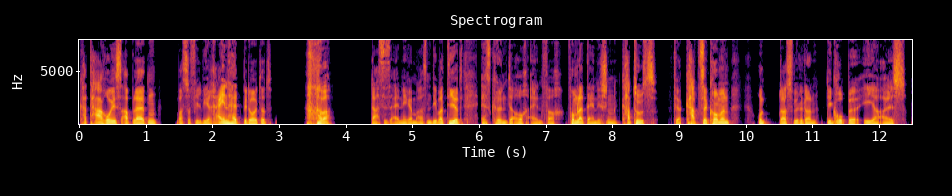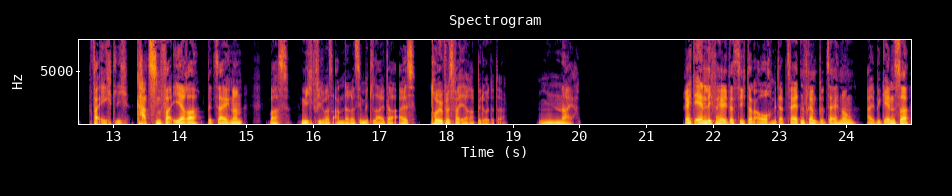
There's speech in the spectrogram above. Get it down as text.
Katarois ableiten, was so viel wie Reinheit bedeutet. Aber das ist einigermaßen debattiert. Es könnte auch einfach vom lateinischen Catus für Katze kommen und das würde dann die Gruppe eher als verächtlich Katzenverehrer bezeichnen, was nicht viel was anderes im Mittelalter als Teufelsverehrer bedeutete. Naja. Recht ähnlich verhält es sich dann auch mit der zweiten Fremdbezeichnung, Albigenser.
